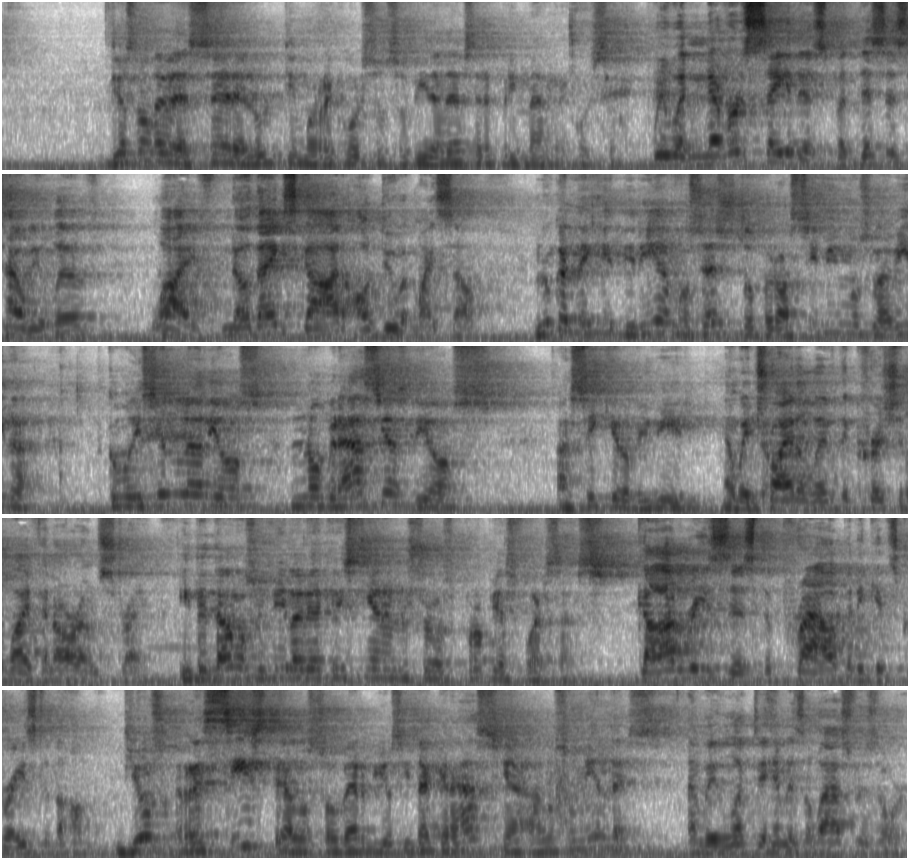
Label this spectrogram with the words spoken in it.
Dios no debe ser el último recurso en su vida, debe ser el primer recurso. We would never say this, but this is how we live life. No thanks, God, I'll do it myself. Nunca diríamos esto, pero así vivimos la vida, como diciéndole a Dios, no gracias Dios, así quiero vivir. And we try to live the Christian life in our own strength. Intentamos vivir la vida cristiana en nuestras propias fuerzas. God resists the proud, but He gives grace to the humble. Dios resiste a los soberbios y da gracia a los humildes. And we look to Him as a last resort.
